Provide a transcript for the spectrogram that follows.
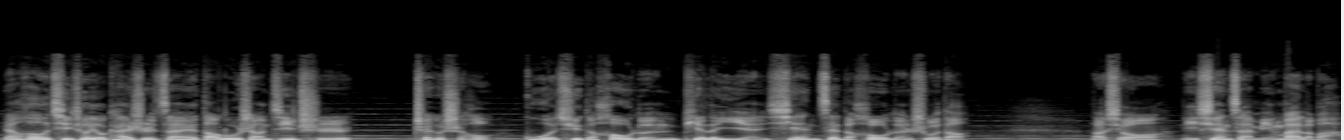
然后汽车又开始在道路上疾驰，这个时候，过去的后轮瞥了一眼现在的后轮，说道：“老兄，你现在明白了吧？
